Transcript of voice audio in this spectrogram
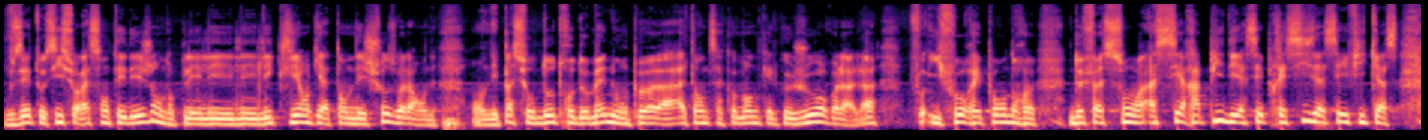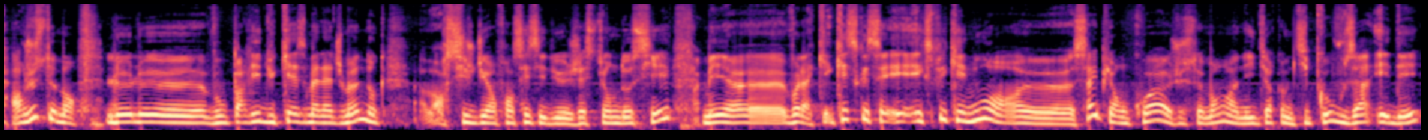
vous êtes aussi sur la santé des gens. Donc les, les, les clients qui attendent des choses, voilà, on n'est pas sur d'autres domaines où on peut attendre sa commande quelques jours. Voilà, là, il faut répondre de façon assez rapide et assez précise, assez efficace. Alors justement, le, vous parliez du case management. Donc, alors si je dis en français, c'est du gestion de dossier. Mais euh, voilà, qu'est-ce que c'est? Expliquez-nous euh, ça et puis en quoi justement un éditeur comme Tipco vous a aidé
